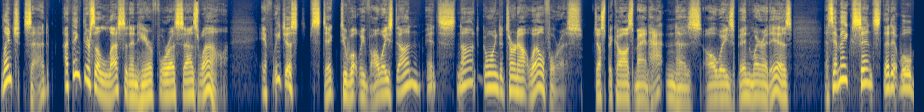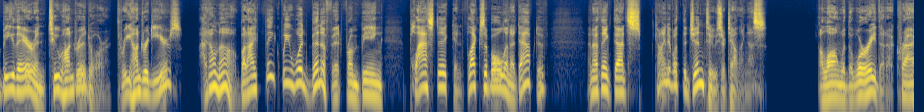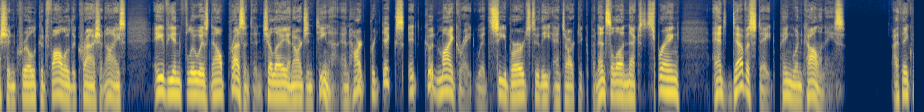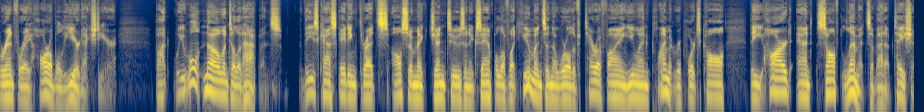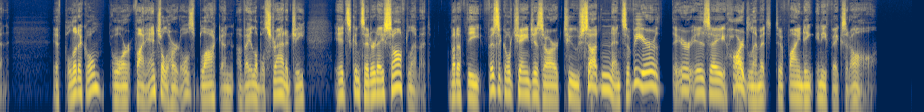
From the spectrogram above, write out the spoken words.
Lynch said, I think there's a lesson in here for us as well. if we just stick to what we've always done, it's not going to turn out well for us. Just because Manhattan has always been where it is, does it make sense that it will be there in 200 or 300 years? I don't know, but I think we would benefit from being plastic and flexible and adaptive, and I think that's kind of what the Gentoos are telling us. Along with the worry that a crash in krill could follow the crash in ice, avian flu is now present in Chile and Argentina, and Hart predicts it could migrate with seabirds to the Antarctic Peninsula next spring and devastate penguin colonies. I think we're in for a horrible year next year, but we won't know until it happens. These cascading threats also make Gentoos an example of what humans in the world of terrifying UN climate reports call the hard and soft limits of adaptation. If political or financial hurdles block an available strategy, it's considered a soft limit. But if the physical changes are too sudden and severe, there is a hard limit to finding any fix at all.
